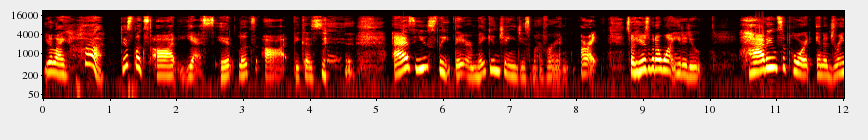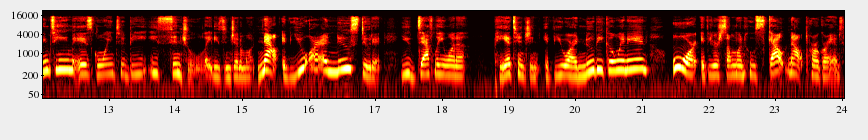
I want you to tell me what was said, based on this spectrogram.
you're like, huh, this looks odd. Yes, it looks odd because as you sleep, they are making changes, my friend. All right. So here's what I want you to do. Having support in a dream team is going to be essential, ladies and gentlemen. Now, if you are a new student, you definitely want to pay attention. If you are a newbie going in, or if you're someone who's scouting out programs,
